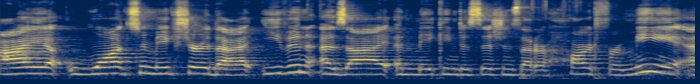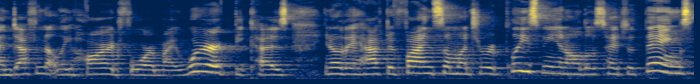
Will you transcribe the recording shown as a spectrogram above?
I want to make sure that even as I am making decisions that are hard for me and definitely hard for my work because, you know, they have to find someone to replace me and all those types of things,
